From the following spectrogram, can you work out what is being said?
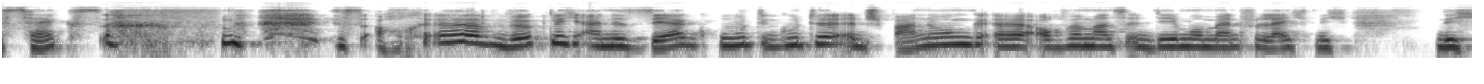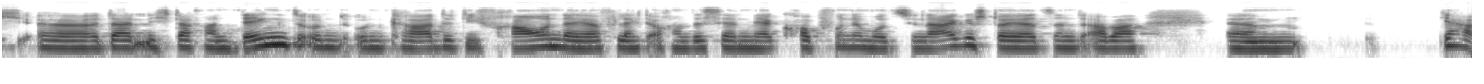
Sex ist auch äh, wirklich eine sehr gut, gute Entspannung, äh, auch wenn man es in dem Moment vielleicht nicht nicht äh, da nicht daran denkt und und gerade die Frauen da ja vielleicht auch ein bisschen mehr Kopf und emotional gesteuert sind, aber ähm, ja,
